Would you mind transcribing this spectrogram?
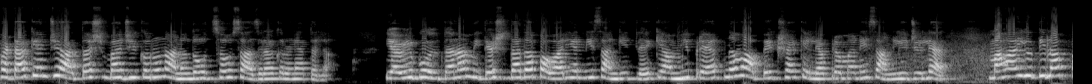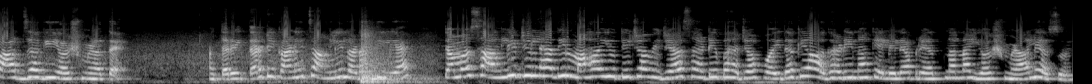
फटाक्यांची आतषबाजी करून आनंदोत्सव साजरा करण्यात आला. यावेळी बोलताना मितेशदादा पवार यांनी सांगितले की आम्ही प्रयत्न व अपेक्षा केल्याप्रमाणे सांगली जिल्ह्यात महायुतीला पाच जागी यश मिळत आहे तर इतर ठिकाणी चांगली लढत दिली आहे त्यामुळे सांगली जिल्ह्यातील महायुतीच्या विजयासाठी भाजप वैद्यकीय आघाडीनं केलेल्या प्रयत्नांना यश मिळाले असून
